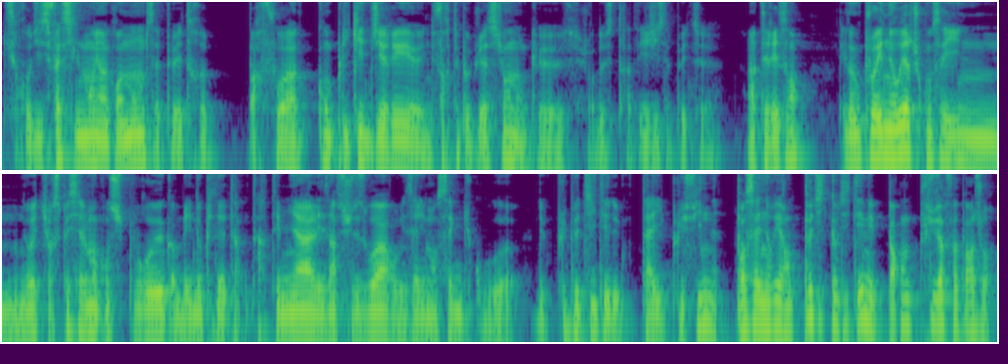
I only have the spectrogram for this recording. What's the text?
qui se produisent facilement et en grand nombre, ça peut être parfois compliqué de gérer une forte population, donc ce genre de stratégie ça peut être intéressant. Et donc pour les nourrir, je vous conseille une nourriture spécialement conçue pour eux, comme les noplides artémia, les infusoires ou les aliments secs du coup euh, de plus petite et de taille plus fine. Pensez à les nourrir en petite quantité, mais par contre plusieurs fois par jour.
